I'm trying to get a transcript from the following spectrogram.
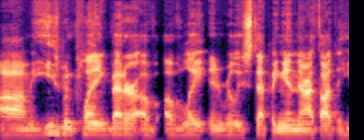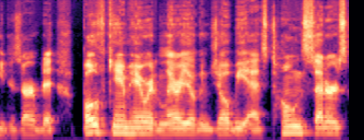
Um, he's been playing better of, of late and really stepping in there. I thought that he deserved it. Both Cam Heyward and Larry Ogunjobi as tone setters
